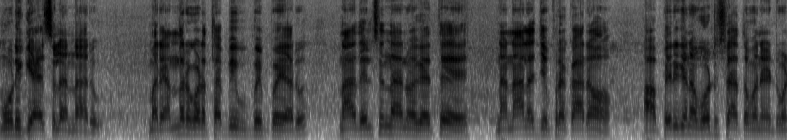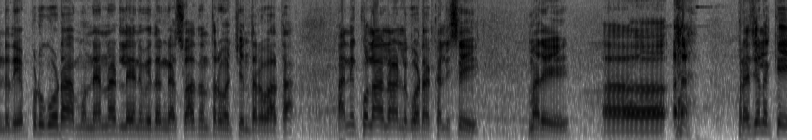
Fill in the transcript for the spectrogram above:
మూడు గ్యాసులు అన్నారు. మరి అందరూ కూడా తబ్బి నాకు తెలిసిన దానివైతే నా నాలెడ్జ్ ప్రకారం ఆ పెరిగిన ఓటు శాతం అనేటువంటిది ఎప్పుడు కూడా మున్నెన్నటి లేని విధంగా స్వాతంత్రం వచ్చిన తర్వాత అన్ని కులాల వాళ్ళు కూడా కలిసి మరి ప్రజలకి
